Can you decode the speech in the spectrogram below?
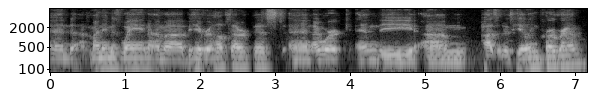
And uh, my name is Wayne. I'm a behavioral health therapist, and I work in the um, Positive Healing Program.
